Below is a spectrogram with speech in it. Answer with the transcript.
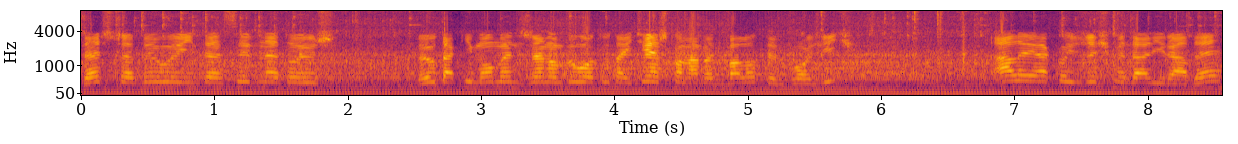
deszcze były intensywne, to już był taki moment, że no, było tutaj ciężko nawet baloty wwozić, ale jakoś żeśmy dali radę.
